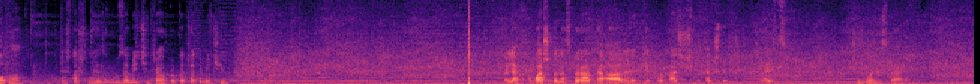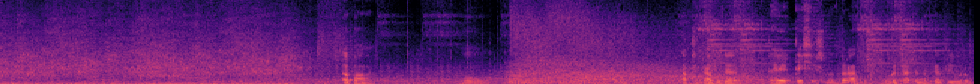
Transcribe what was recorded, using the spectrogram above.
Опа. Та що ж, ну я забув за мечі, треба прокачати мечі. Бляха, важко назбирати, але як прокачуєш, то так швидко качається. Червоні стари. Опа. Ну. Так, ще треба буде 9 тисяч назбирати, щоб покачати на п'ятий уровень.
